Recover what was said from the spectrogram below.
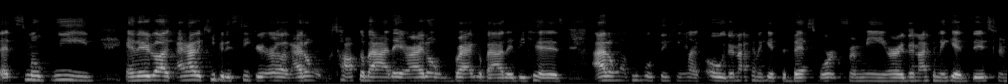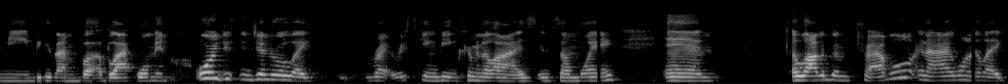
that smoke weed, and they're like, I gotta keep it a secret, or like I don't talk about it, or I don't brag about it because I don't want people thinking like, oh, they're not gonna get the best work from me, or they're not gonna get this from me because I'm a black woman, or just in general, like right, risking being criminalized in some way. And a lot of them travel, and I want to like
